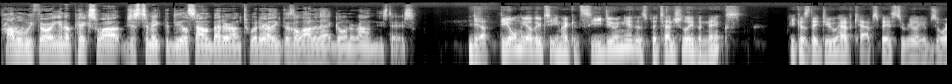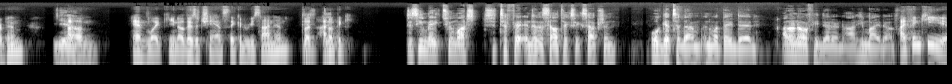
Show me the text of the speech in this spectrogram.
probably throwing in a pick swap just to make the deal sound better on Twitter. I think there's a lot of that going around these days. Yeah. The only other team I could see doing it is potentially the Knicks because they do have cap space to really absorb him. Yeah. Um and like, you know, there's a chance they could re-sign him, but Did- I don't think Does he make too much to, to fit into the Celtics exception? We'll get to them and what they did. I don't know if he did or not. He might have. I think he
